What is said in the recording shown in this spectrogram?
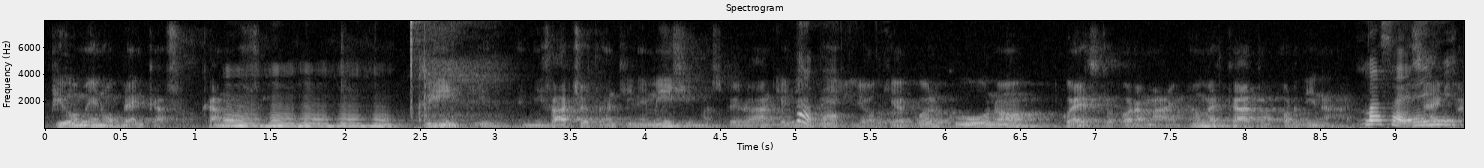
più o meno ben camuffate. Mm-hmm. Quindi, mi faccio tanti nemici ma spero anche di aprire gli occhi a qualcuno, questo oramai è un mercato ordinario. Ma sai, segue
